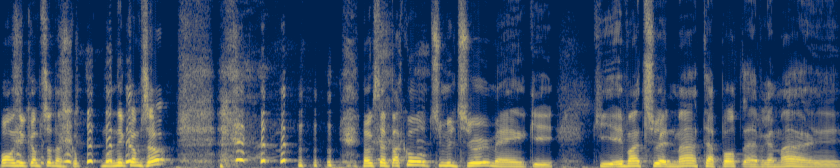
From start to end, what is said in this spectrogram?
On est comme ça dans le couple. On est comme ça. Donc, c'est un parcours tumultueux, mais qui, qui éventuellement t'apporte à vraiment. euh,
